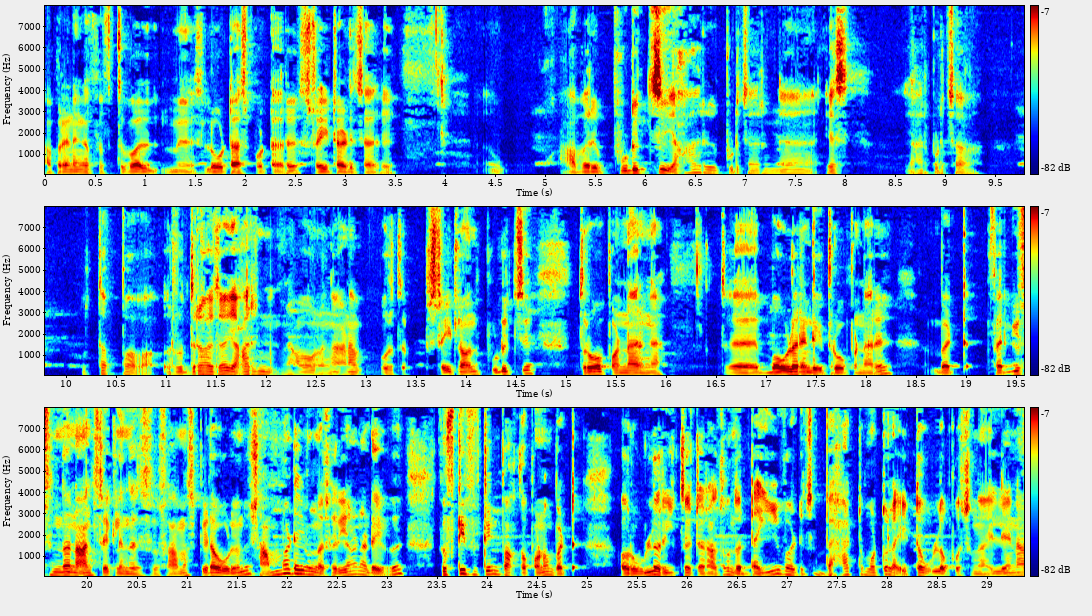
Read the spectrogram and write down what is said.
அப்புறம் என்னங்க? ஃபிஃப்த்து பால் லோ டாஸ் போட்டார். ஸ்ட்ரைட்டாக அடித்தார் அவர் பிடிச்சி யார் பிடிச்சாருங்க? எஸ் யார் பிடிச்சா? உத்தப்பாவா? ருத்ராஜா யாருன்னு ஞாபகம் இல்லைங்க ஆனால் ஒருத்தர் ஸ்ட்ரைட்டில் வந்து பிடிச்சி த்ரோ பண்ணாருங்க. பவுலர் ரெண்டுக்கு த்ரோ பண்ணார். பட் ஃபெர்கியூசன் தான் நான் ஸ்ட்ரைக்கில் இந்த செம ஸ்பீடாக ஓடி வந்து செம்ம டைவுங்க சரியான டைவு ஃபிஃப்டி ஃபிஃப்டின்னு பார்க்க போனோம். பட் அவர் உள்ளே ரீச் ஆகிட்டார் அதுவும் அந்த டைவ் அடித்து பேட்டு மட்டும் லைட்டாக உள்ளே போச்சுங்க. இல்லைன்னா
